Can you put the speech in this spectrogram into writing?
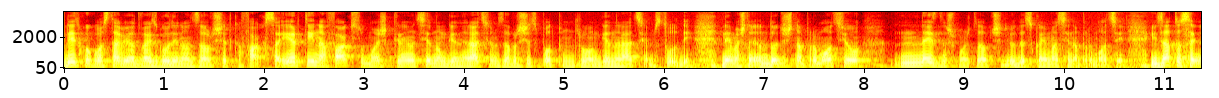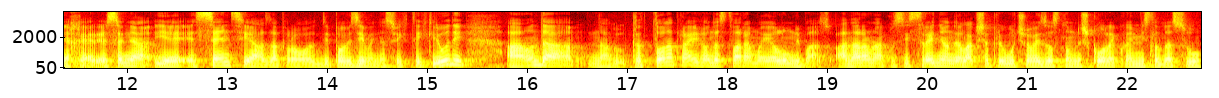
rijetko ko od 20 godina od završetka faksa, jer ti na faksu možeš krenuti s jednom generacijom, završiti s potpuno drugom generacijom studij. Nemaš, dođeš na promociju, ne znaš možda uopće ljude s kojima si na promociji. I zato srednja HR, jer srednja je esencija zapravo povezivanja svih tih ljudi, a onda kad to napraviš, onda stvaramo i alumni bazu. A naravno ako si srednji, onda je lakše privući ove iz osnovne škole koje misle da su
